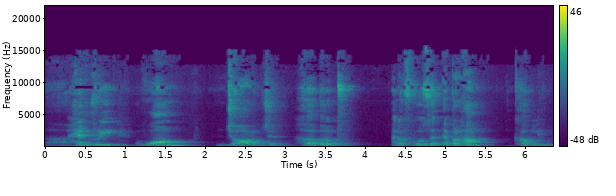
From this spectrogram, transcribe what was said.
uh, Henry Vaughan, George Herbert, and of course uh, Abraham Cowley.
